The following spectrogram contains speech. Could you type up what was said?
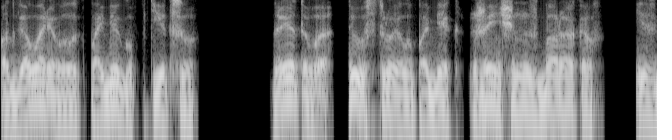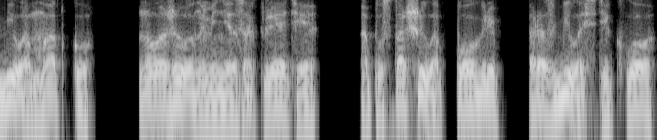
подговаривала к побегу птицу. До этого ты устроила побег женщин из бараков, избила матку, наложила на меня заклятие, опустошила погреб, разбила стекло,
